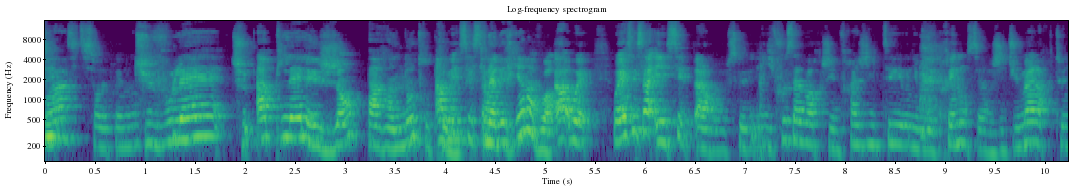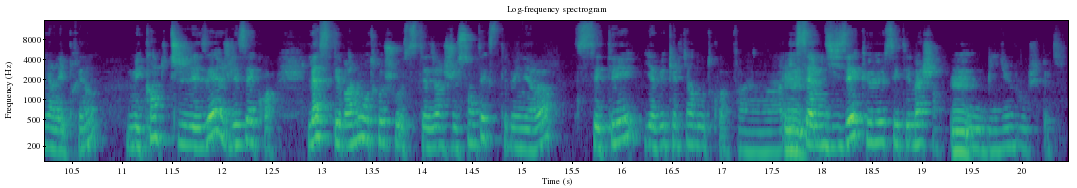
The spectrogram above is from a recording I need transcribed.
quoi cette histoire de prénoms Tu voulais, tu appelais les gens par un autre Ah prénom oui, c'est qui ça. n'avait rien à voir. Ah ouais, ouais c'est ça. Et c'est alors parce que il faut savoir que j'ai une fragilité au niveau des prénoms, c'est-à-dire j'ai du mal à retenir les prénoms. Mais quand je les ai, je les ai quoi. Là c'était vraiment autre chose. C'est-à-dire je sentais que c'était pas une erreur. C'était il y avait quelqu'un d'autre quoi. Enfin, et Mm. ça me disait que c'était machin Mm. ou bidule ou je sais pas qui.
